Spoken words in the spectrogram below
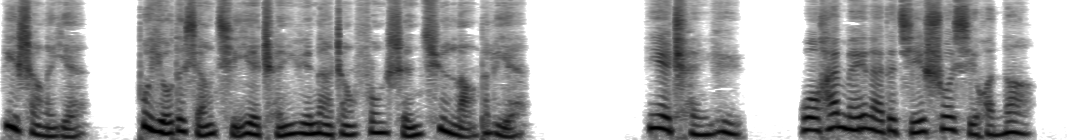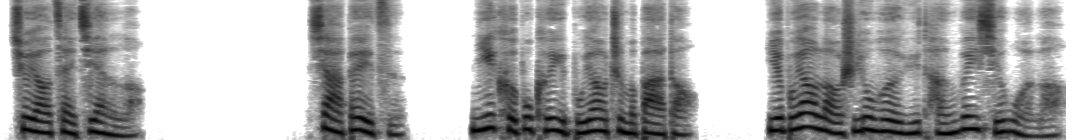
闭上了眼，不由得想起叶晨玉那张丰神俊朗的脸。叶晨玉，我还没来得及说喜欢呢，就要再见了。下辈子，你可不可以不要这么霸道，也不要老是用鳄鱼潭威胁我了？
